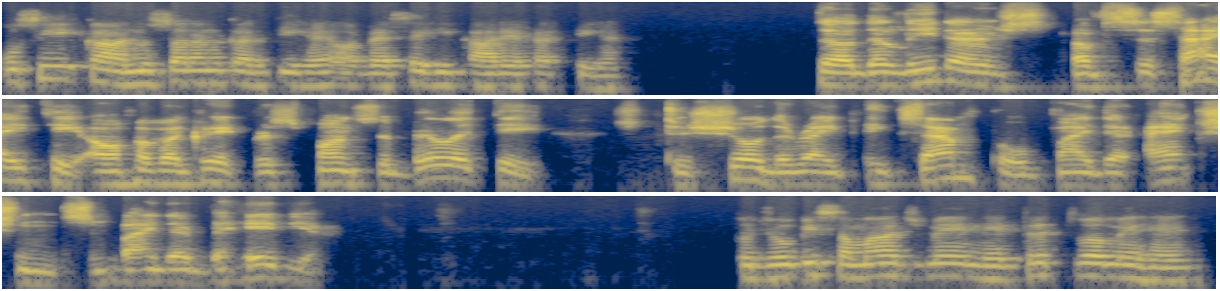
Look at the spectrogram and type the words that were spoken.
उसी का अनुसरण करती है और वैसे ही कार्य करती है So the leaders of society all have a great responsibility to show the right example by their actions and by their behavior. तो जो भी समाज में नेतृत्व में है अ,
